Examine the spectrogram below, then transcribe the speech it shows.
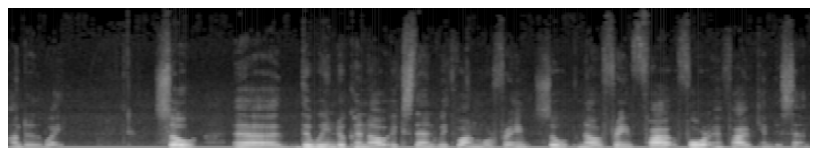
underway. So uh, the window can now extend with one more frame so now frame 4 and 5 can be sent.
